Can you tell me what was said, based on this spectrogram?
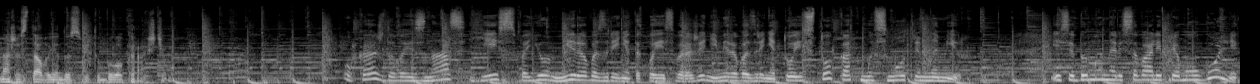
наше ставлення до світу було кращим. У каждого из нас есть свое мировоззрение, такое есть выражение мировоззрение, то есть то, как мы смотрим на мир. Если бы мы нарисовали прямоугольник,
